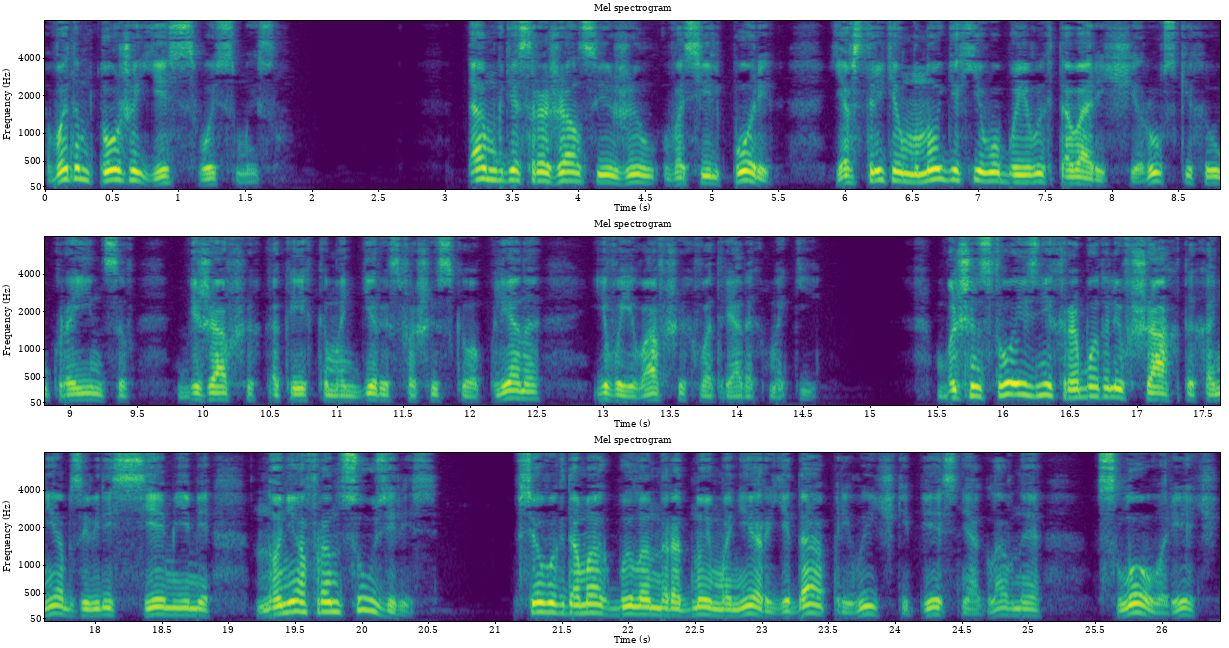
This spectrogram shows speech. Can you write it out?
В этом тоже есть свой смысл. Там, где сражался и жил Василь Порик, я встретил многих его боевых товарищей, русских и украинцев, бежавших, как и их командиры, с фашистского плена и воевавших в отрядах Маки. Большинство из них работали в шахтах, они обзавелись семьями, но не офранцузились. Все в их домах было на родной манер, еда, привычки, песни, а главное — слово, речь.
